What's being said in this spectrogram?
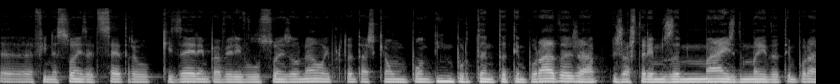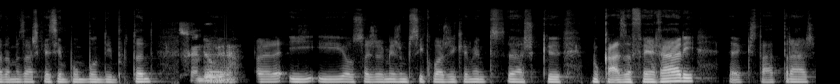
uh, afinações, etc., o que quiserem, para ver evoluções ou não, e portanto acho que é um ponto importante da temporada. Já, já estaremos a mais de meio da temporada, mas acho que é sempre um ponto importante. Sem dúvida. Uh, para, e, e, ou seja, mesmo psicologicamente, acho que no caso a Ferrari, uh, que está atrás,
